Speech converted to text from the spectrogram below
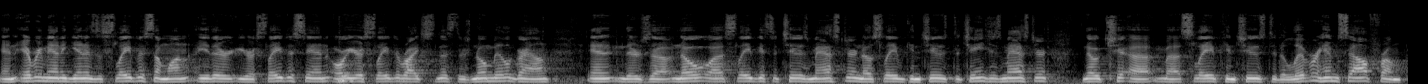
And every man, again, is a slave to someone. Either you're a slave to sin or you're a slave to righteousness. There's no middle ground. And there's uh, no uh, slave gets to choose master. No slave can choose to change his master. No ch- uh, uh slave can choose to deliver himself from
